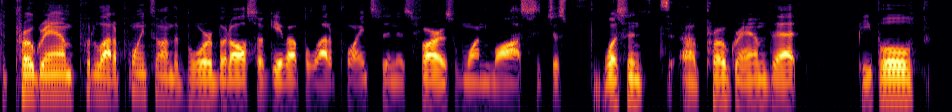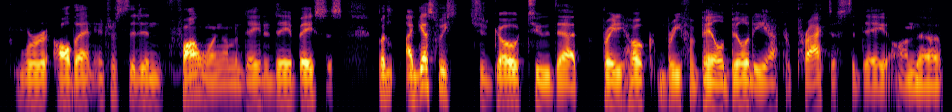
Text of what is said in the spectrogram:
the program put a lot of points on the board, but also gave up a lot of points. And as far as one loss, it just wasn't a program that people were all that interested in following on a day to day basis. But I guess we should go to that Brady Hoke brief availability after practice today on the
